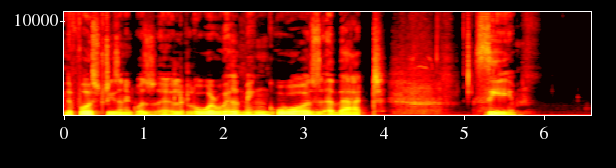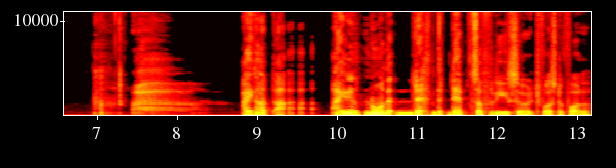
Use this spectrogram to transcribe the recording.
The first reason it was a little overwhelming was that, see, I thought I, I didn't know the, the depths of research, first of all.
